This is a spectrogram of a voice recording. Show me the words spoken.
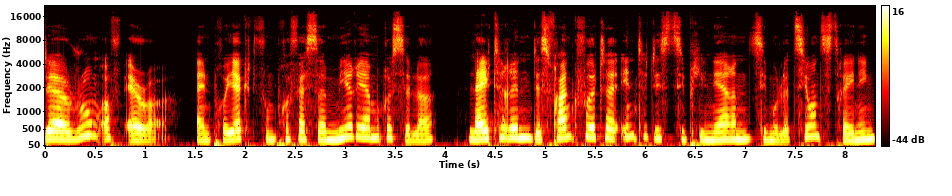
Der Room of Error, ein Projekt von Professor Miriam Rüsseler, Leiterin des Frankfurter interdisziplinären Simulationstraining,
